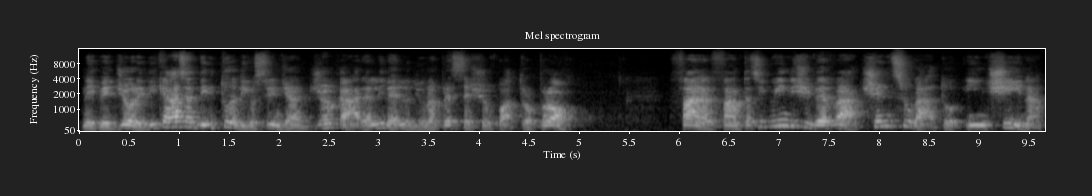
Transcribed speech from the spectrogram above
Nei peggiori di casa addirittura ti costringe a giocare a livello di una PlayStation 4 Pro. Final Fantasy XV verrà censurato in Cina.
